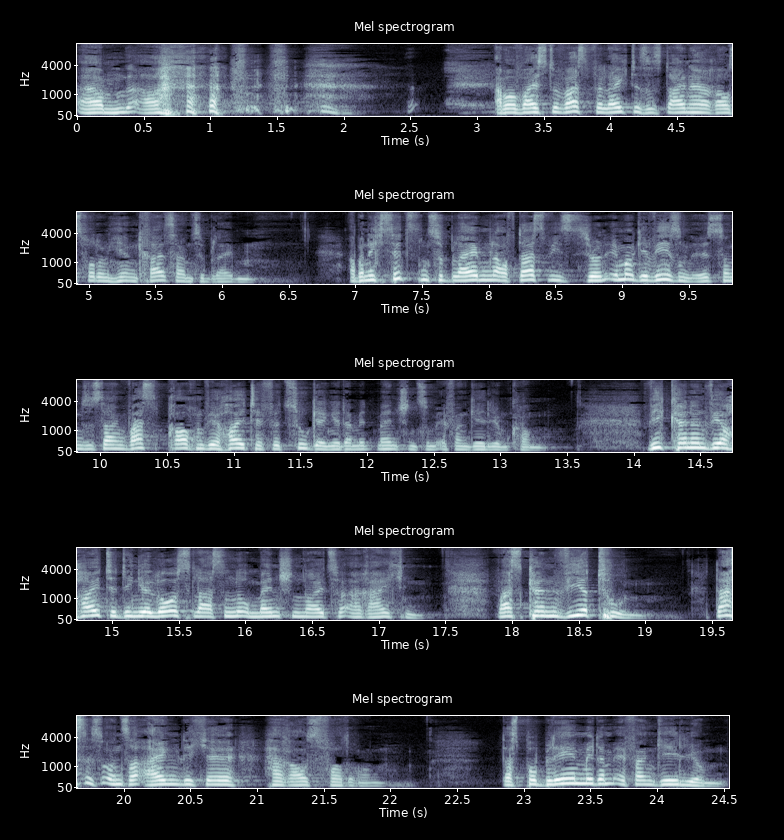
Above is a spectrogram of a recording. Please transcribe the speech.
Ähm, aber weißt du was, vielleicht ist es deine Herausforderung, hier in Kreisheim zu bleiben. Aber nicht sitzen zu bleiben auf das, wie es schon immer gewesen ist, sondern zu sagen, was brauchen wir heute für Zugänge, damit Menschen zum Evangelium kommen. Wie können wir heute Dinge loslassen, um Menschen neu zu erreichen? Was können wir tun? Das ist unsere eigentliche Herausforderung. Das Problem mit dem Evangelium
